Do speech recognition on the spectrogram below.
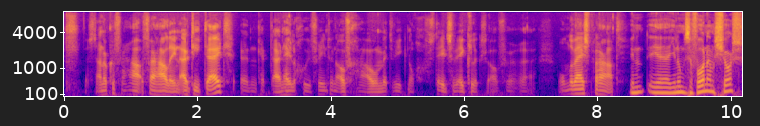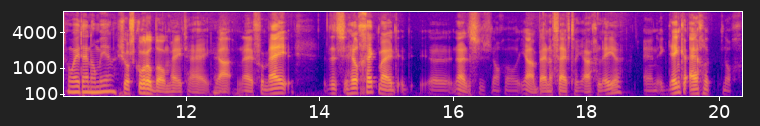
Daar staan ook een verhaal, verhalen in uit die tijd. En ik heb daar een hele goede vriend in overgehouden met wie ik nog steeds wekelijks over uh, onderwijs praat. Je, je, je, noemt zijn voornaam Sjors. Hoe heet hij nog meer? Sjors Korrelboom heet hij. Ja. nee, voor mij, het is heel gek, maar nou, dat is dus nog wel ja, bijna 50 jaar geleden. En ik denk eigenlijk nog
